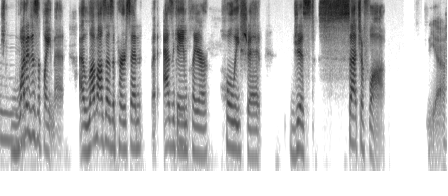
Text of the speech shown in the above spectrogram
Mm. What a disappointment. I love Azah as a person, but as a game mm. player, holy shit, just such a flop yeah.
